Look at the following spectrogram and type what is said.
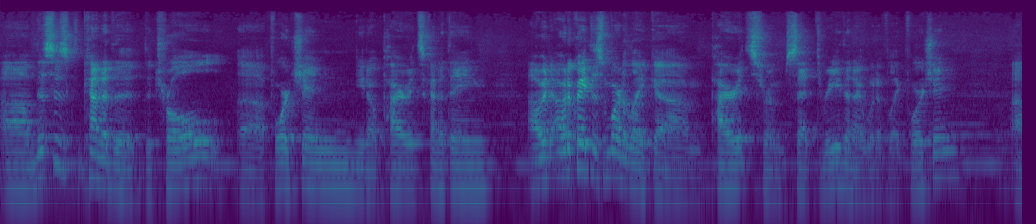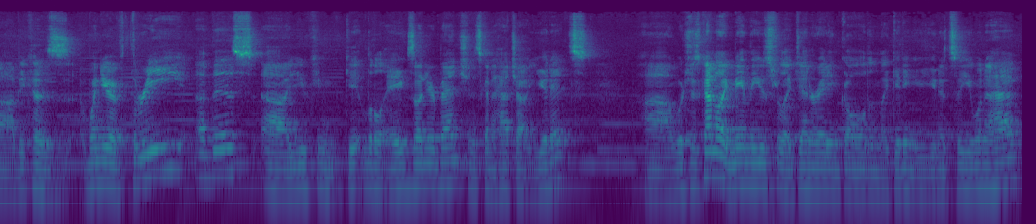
Um, this is kind of the the troll, uh, fortune, you know, pirates kind of thing. I would I would equate this more to like um, pirates from set three than I would have like fortune. Uh, because when you have three of this, uh, you can get little eggs on your bench, and it's going to hatch out units, uh, which is kind of like mainly used for like generating gold and like getting your units that you want to have.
